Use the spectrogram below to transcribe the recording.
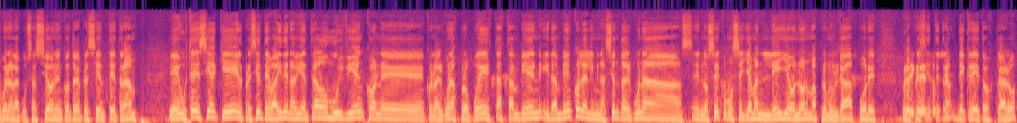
bueno la acusación en contra del presidente Trump. Usted decía que el presidente Biden había entrado muy bien con, con algunas propuestas también y también con la eliminación de algunas, no sé cómo se llaman, leyes o normas promulgadas por, por el presidente Trump, decretos, claro.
